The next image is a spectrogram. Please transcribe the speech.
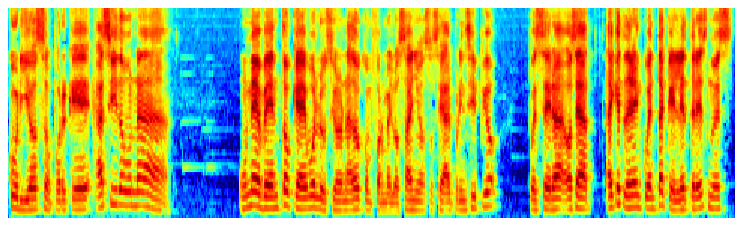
curioso porque ha sido una un evento que ha evolucionado conforme los años. O sea, al principio, pues era, o sea, hay que tener en cuenta que el E3 no es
